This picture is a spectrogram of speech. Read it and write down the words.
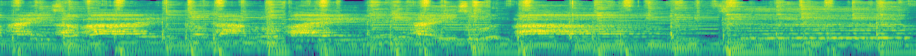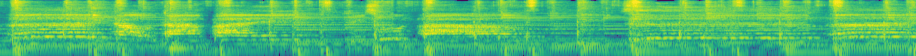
ำให้สบายเจ้าจากลไปให้สูญเปล่าสืบเอ้ยเขาจากไปไม่สูญเปล่าสืบเอ้ย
